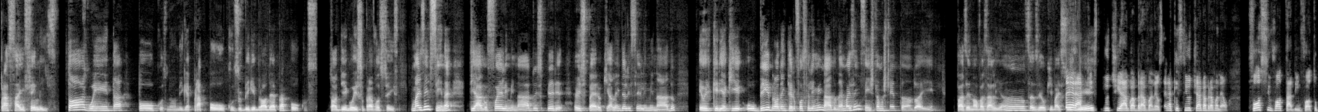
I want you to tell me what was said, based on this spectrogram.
pra sair feliz. Só aguenta poucos, meu amigo, é pra poucos. O Big Brother é pra poucos. Só digo isso pra vocês. Mas enfim, né? Tiago foi eliminado. espere- Eu espero que além dele ser eliminado, eu queria que o Big Brother inteiro fosse eliminado, né? Mas enfim, estamos tentando aí fazer novas alianças, ver o que vai Será que surgir. se o Thiago Abravanel, será que se o Thiago Abravanel fosse votado em voto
